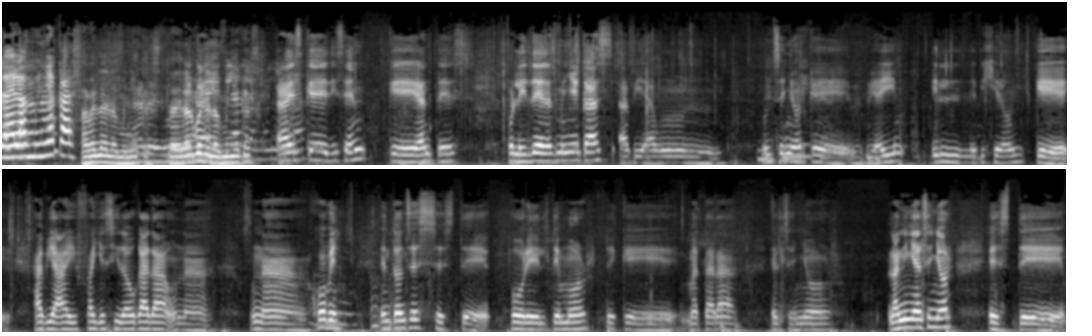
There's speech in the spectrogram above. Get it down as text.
La de las muñecas. A ver la de las muñecas, la del árbol de las muñecas. Ah, es que dicen que antes, por la idea de las muñecas, había un, un señor que vivía ahí y le dijeron que había ahí fallecido ahogada una, una joven. Entonces, este, por el temor de que matara el señor, la niña del señor, este,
